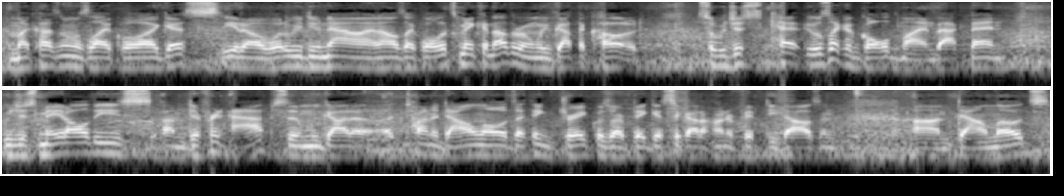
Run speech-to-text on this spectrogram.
And my cousin was like, "Well, I guess you know what do we do now?" And I was like, "Well, let's make another one. We've got the code." So we just kept. It was like a gold mine back then. We just made all these um, different apps, and we got a, a ton of downloads. I think Drake was our biggest. It got 150,000 um, downloads,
